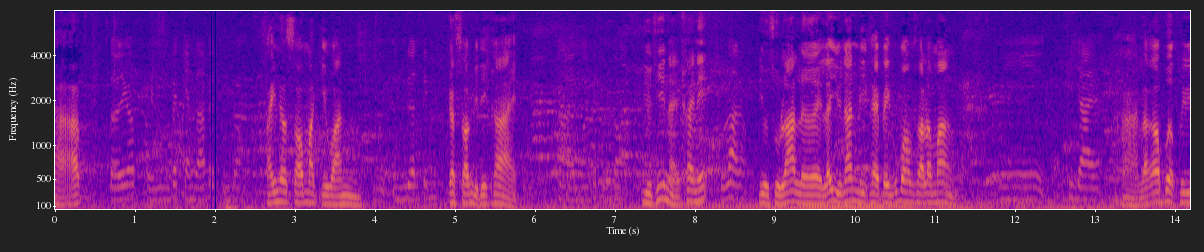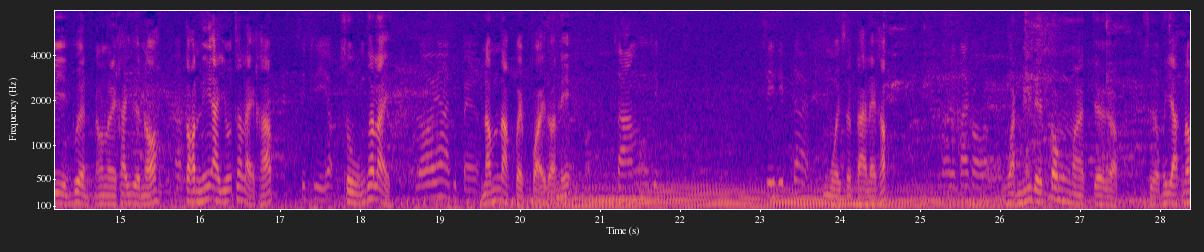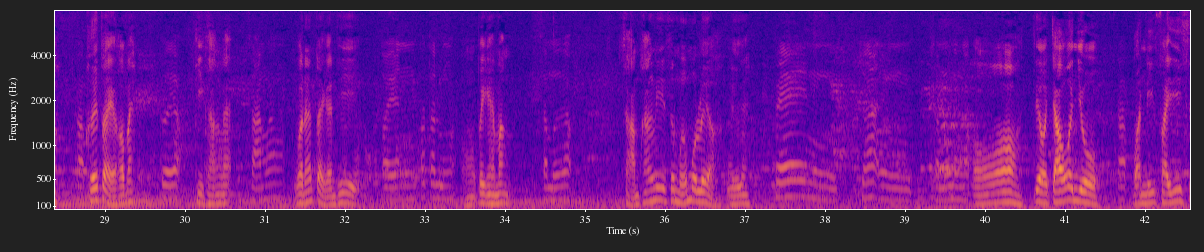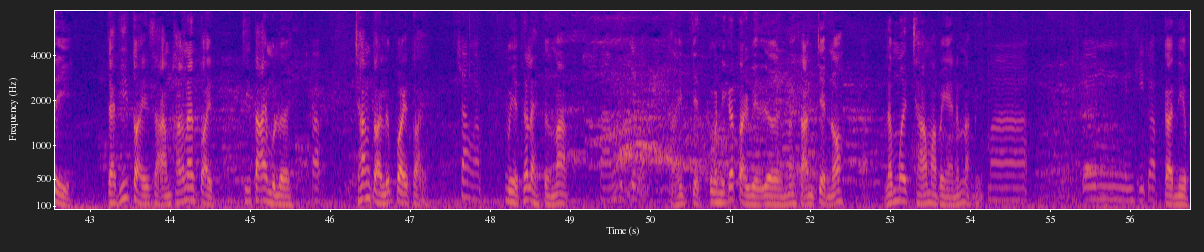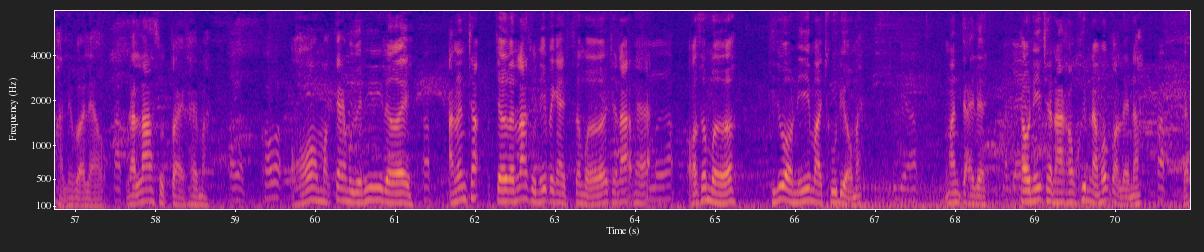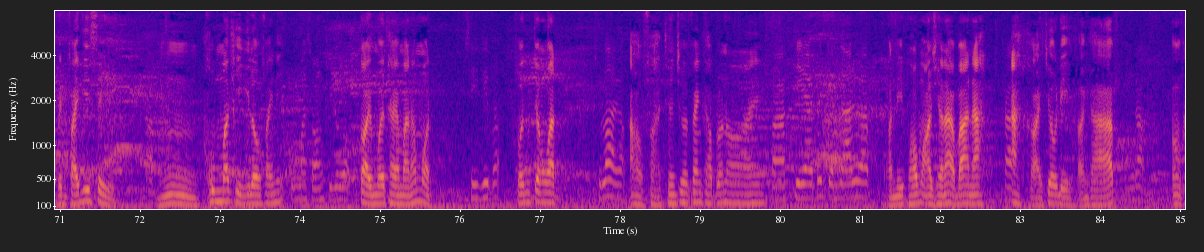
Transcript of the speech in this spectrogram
ครับสวัสดีครับผมเพชรแกนซาเพชรตุงทองไฟท์เราซ้อมมากี่วันหนึ่งเดือนเต็มก็ซ้อมอยู่ที่ค่ายกายมวยเพชรตุงทองอยู่ที่ไหนค่ายนี้สุราษฎร์ครับอยู่สุราษฎร์เลย แล้วอยู่นั่นมีใครเป็นผู้บังคับซ้อมเรามั่งมีพี่ยายอ่าแล้วก็เพื่อนพี่ๆเพื่อนน้องในค่ายเยอะเนาะครับ ตอนนี้อายุเท่าไหร่ครับ สิบสี่ครับสูงเท่าไหร่ ร้อยห้าสิบแปดน้ำหนักปล่อยๆตอนนี้ สามสิบสี่สิบได้มวยสไตล์อะไรครับมวยจะตายเขาครับวันนี้เลยต้องมาเจอกับ เสือพยักเนาะครับ เคยต่อยกับเขาไหมเคยครับกี่ครั้งแล้วสามครั้งครับวันนั้นต่อยกันที่ต่อยกันพัทลุงครับอ๋อเป็นไงบ้างเสมอครับสามครั้งนี่เสมอหมดเลยเหรอหรือไงแพ้หนึ่งชนะหนึ่งเสมอหนึ่งครับ อ๋อเดี๋ยวเจ้ากันอยู่ ครับ วันนี้ไฟท์ที่สี่แต่ที่ต่อยสามครั้งนั้นต่อยที่ใต้หมดเลย ครับช่างต่อยหรือปล่อยต่อยช่างครับเวทเท่าไหร่ส่วนมากสามสิบเจ็ดครับสายเจ็ดวันนี้ก็ต่อยเวทเลยมาสามเจ็ดเนาะแล้วเมื่อเช้ามาเป็นไงน้ำหนักนี่มา เกินหนึ่งขีดครับ ก็เนี่ยผ่านเรียบร้อยแล้ว ครับ แล้วล่าสุดต่อยใครมา ต่อยกับเขาครับอ๋อ มาแก้มือที่นี่เลย ครับ อันนั้นจะเจอกันล่าสุดนี้เป็นไงเสมอชนะแพ้ เสมอครับอ๋อเสมอ คิดว่าวันนี้มาชูเดี่ยวไหม ทีเดียวครับ มั่นใจเลย มั่นใจ เท่านี้ชนะเขาขึ้นนำเขาก่อนเลยนะ ครับแต่เป็นไฟท์ที่สี่ครับอืม คุมมากี่กิโลไฟท์นี้คุมมาสองกิโลต่อยมวยไทยมาทั้งหมด สี่สิบครับคนจังหวัดสุราษฎร์ครับอ้าวฝากเชิญชวนแฟนคลับแล้วหน่อย ฝากเชียร์เพชรแกนซาด้วยครับ วันนี้พร้อมเอาชนะบ้านนะครับ อะ ขอให้โชคดีขอบคุณครับขอบคุณครับ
